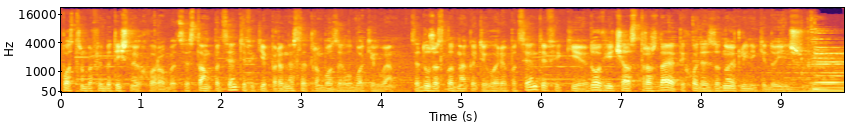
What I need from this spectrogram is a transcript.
посттромбофлебітичною хворобою. Це стан пацієнтів, які перенесли тромбози глибоких вен. Це дуже складна категорія пацієнтів, які довгий час страждають і ходять з одної клініки до іншої.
